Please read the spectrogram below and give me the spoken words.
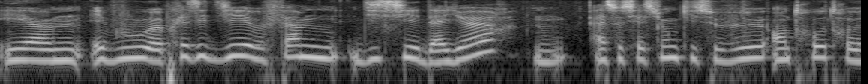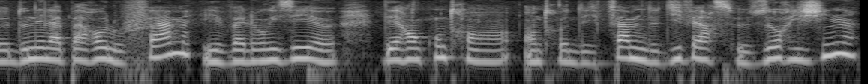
et, euh, et vous euh, présidiez Femmes d'ici et d'ailleurs, association qui se veut entre autres donner la parole aux femmes et valoriser euh, des rencontres en- entre des femmes de diverses origines.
